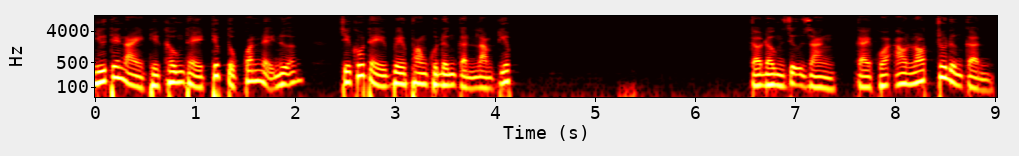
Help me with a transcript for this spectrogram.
Như thế này thì không thể tiếp tục quan hệ nữa. Chỉ có thể về phòng của Đường Cần làm tiếp. Cao Đông dịu dàng cài khóa áo lót cho đường cẩn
